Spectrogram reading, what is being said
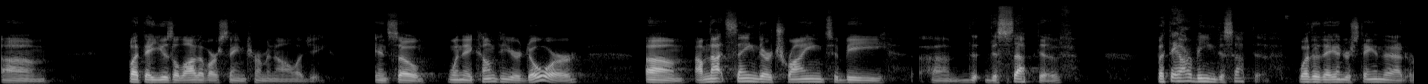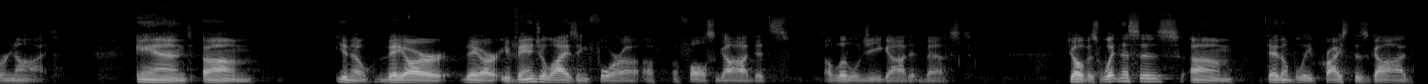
um, but they use a lot of our same terminology. And so when they come to your door, um, I'm not saying they're trying to be um, deceptive, but they are being deceptive, whether they understand that or not. And um, you know they are they are evangelizing for a, a, a false god that's a little g god at best. Jehovah's Witnesses, um, they don't believe Christ is God.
